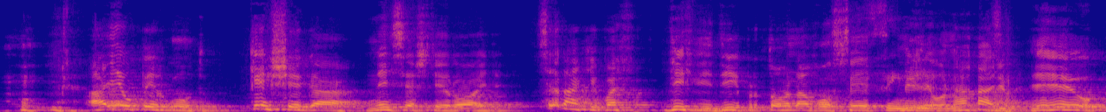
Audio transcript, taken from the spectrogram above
Aí eu pergunto: quem chegar nesse asteroide Será que vai dividir para tornar você Sim. milionário? Eu?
